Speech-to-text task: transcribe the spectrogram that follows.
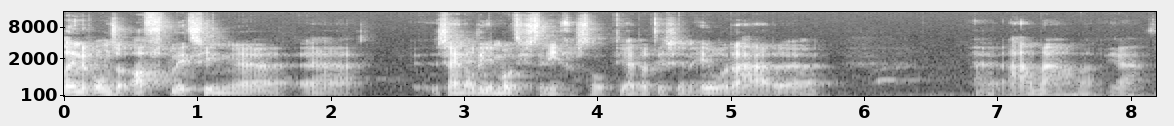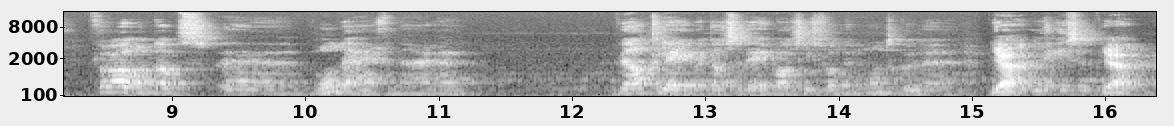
alleen op onze afsplitsing eh, eh, zijn al die emoties erin gestopt. Ja, dat is een heel rare eh, aanname, ja. Vooral omdat hondeneigenaren wel claimen dat ze de emoties van hun hond kunnen Ja, lezen. ja.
